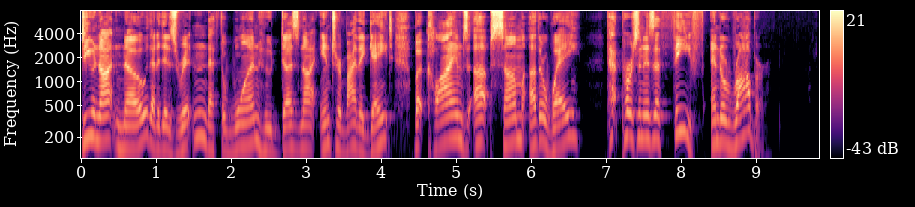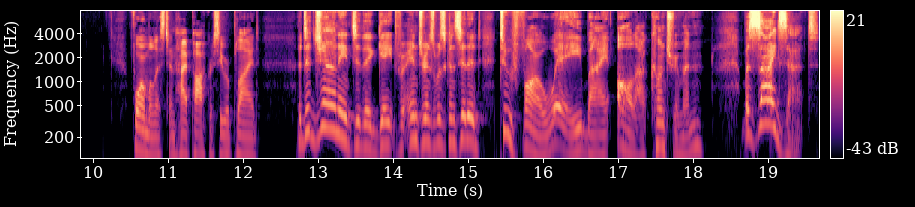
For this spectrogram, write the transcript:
Do you not know that it is written that the one who does not enter by the gate, but climbs up some other way, that person is a thief and a robber? Formalist and Hypocrisy replied, The journey to the gate for entrance was considered too far away by all our countrymen. Besides that,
